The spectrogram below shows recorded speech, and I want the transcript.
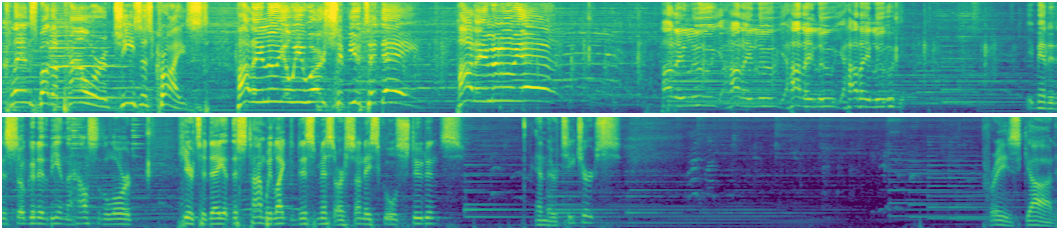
Cleansed by the power of Jesus Christ. Hallelujah. We worship you today. Hallelujah. Hallelujah. Hallelujah. Hallelujah. Hallelujah. Amen. It is so good to be in the house of the Lord here today. At this time, we'd like to dismiss our Sunday school students and their teachers. Praise God.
